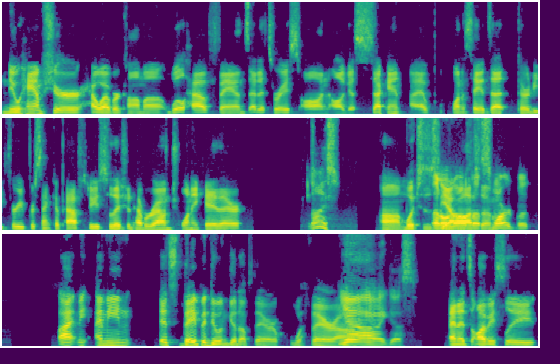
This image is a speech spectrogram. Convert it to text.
New Hampshire, however, comma will have fans at its race on August 2nd. I want to say it's at 33% capacity, so they should have around 20k there, Nice. um, which is I don't yeah know awesome. if that's smart, but I mean, I mean, it's they've been doing good up there with their uh, yeah, I guess. and it's obviously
